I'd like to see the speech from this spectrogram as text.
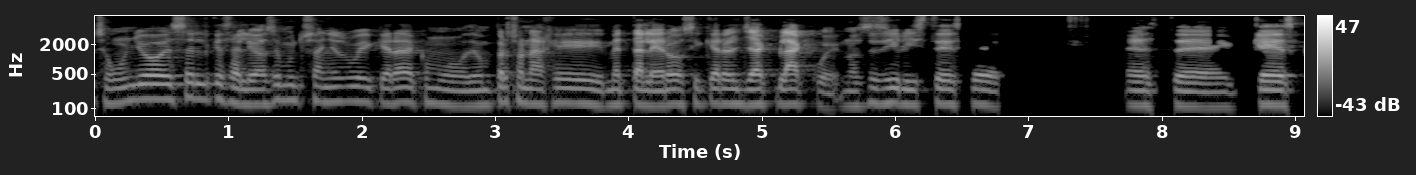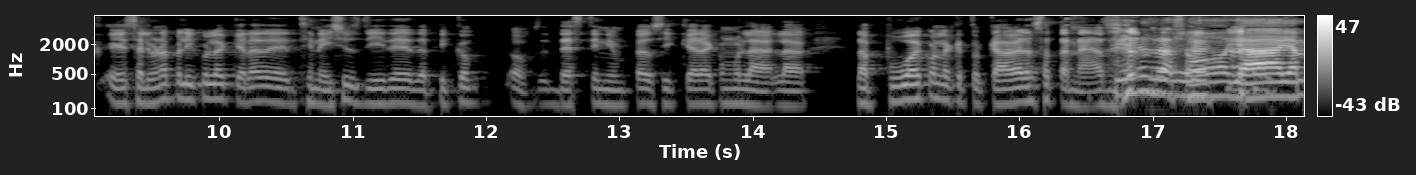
según yo, es el que salió hace muchos años, güey, que era como de un personaje metalero, sí que era el Jack Black, güey. No sé si viste este este, que eh, salió una película que era de Tenacious D, de The Pick of, Destiny, un pedo así que era como la, la, púa con la que tocaba era Satanás. Tienes razón, ya, ya,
